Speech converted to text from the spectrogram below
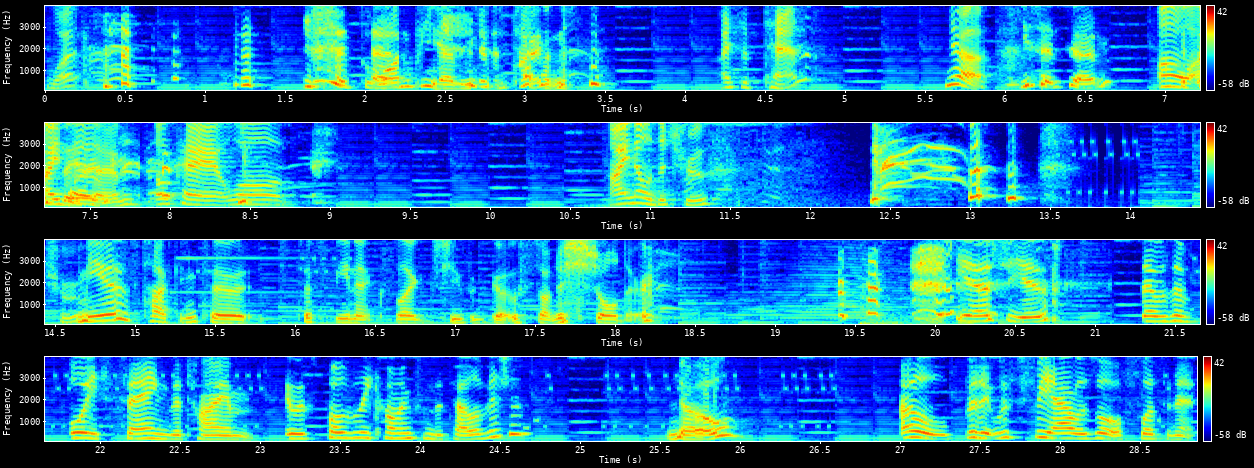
What? You said It's 10. 1 p.m. You It's said fine. 10. I said 10? Yeah. You said 10. Oh, I say did. Okay, well. I know the truth. True. Mia's talking to, to Phoenix like she's a ghost on his shoulder. yeah, she is. There was a voice saying the time. It was probably coming from the television. No? Oh, but it was three hours off, wasn't it?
